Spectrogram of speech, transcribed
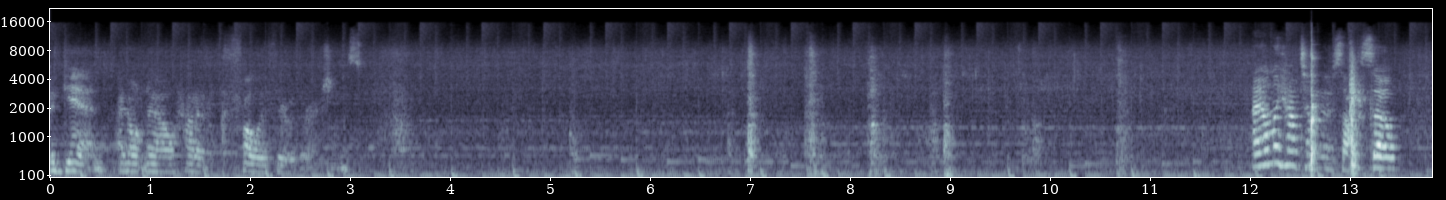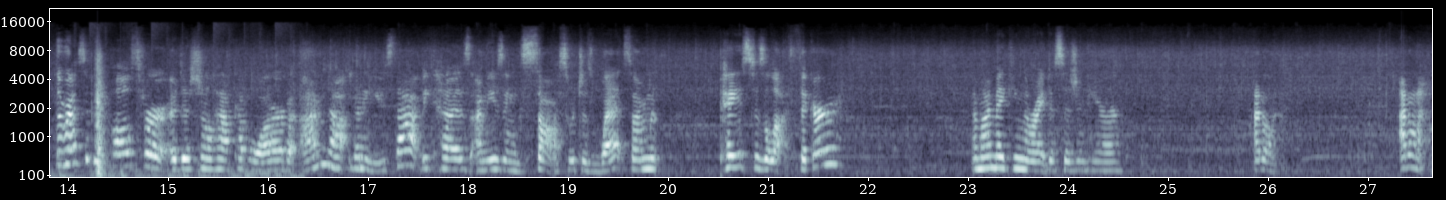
Again, I don't know how to follow through with directions. I only have tomato sauce, so the recipe calls for additional half cup of water, but I'm not going to use that because I'm using sauce, which is wet, so I'm paste is a lot thicker. Am I making the right decision here? I don't know. I don't know.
